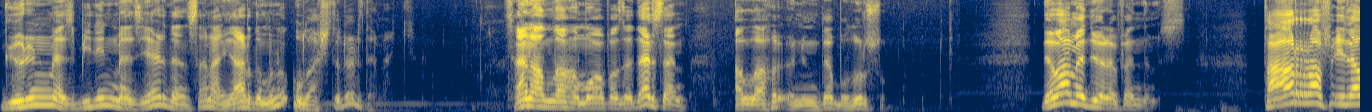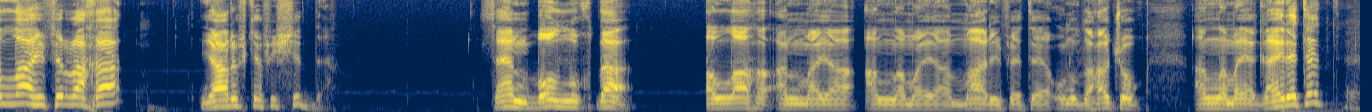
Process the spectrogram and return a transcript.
Görünmez, bilinmez yerden sana yardımını ulaştırır demek. Sen Allah'ı muhafaza edersen Allah'ı önünde bulursun. Devam ediyor Efendimiz. Taarraf ilallahi firraha yarifke fişşidde. Sen bollukta Allah'ı anmaya, anlamaya, marifete, onu daha çok anlamaya gayret et. Evet.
